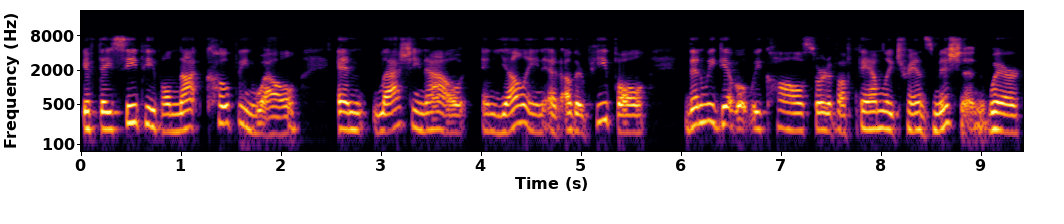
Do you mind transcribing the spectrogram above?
if they see people not coping well and lashing out and yelling at other people, then we get what we call sort of a family transmission where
